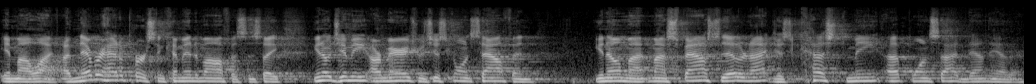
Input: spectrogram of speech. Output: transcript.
in my life. I've never had a person come into my office and say, You know, Jimmy, our marriage was just going south, and you know, my, my spouse the other night just cussed me up one side and down the other.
